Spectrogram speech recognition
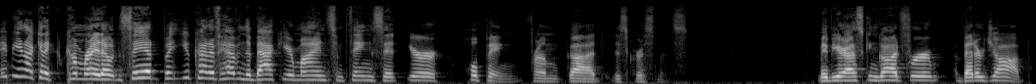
maybe you're not going to come right out and say it, but you kind of have in the back of your mind some things that you're hoping from God this Christmas. Maybe you're asking God for a better job,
